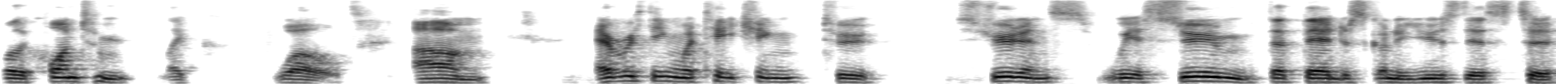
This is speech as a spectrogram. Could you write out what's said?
for the quantum like world um, everything we're teaching to students we assume that they're just going to use this to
